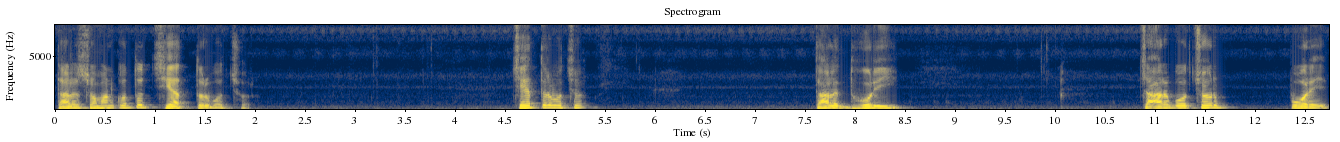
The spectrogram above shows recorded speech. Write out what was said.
তাহলে সমান কত? ছিয়াত্তর বছর। ছিয়াত্তর বছর। তাহলে ধরি, চার বছর পরে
